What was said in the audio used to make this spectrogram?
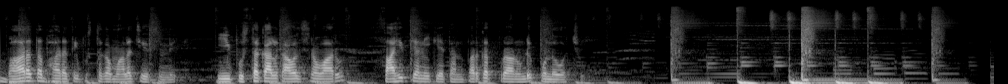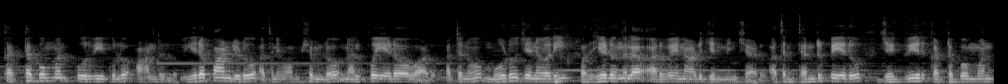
భారత భారతి పుస్తకమాల చేసింది. ఈ పుస్తకాలు కావలసిన వారు సాహిత్య నికేతన్ బర్కత్పురా నుండి పొందవచ్చు. కట్టబొమ్మన్ పూర్వీకులు ఆంధ్రులు. వీరపాండ్యుడు అతని వంశంలో నలభై ఏడవ వాడు. అతను మూడు జనవరి పదిహేడు వందల అరవై నాడు జన్మించాడు. అతని తండ్రి పేరు జగ్వీర్ కట్టబొమ్మన్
